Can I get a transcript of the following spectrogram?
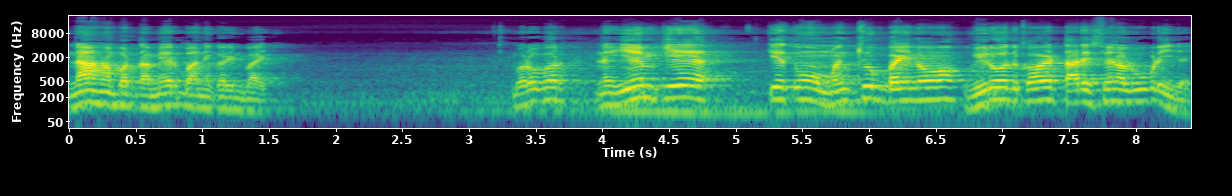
ના સાંભળતા, મહેરબાની કરીને ભાઈ. બરોબર? ને એમ કે કે તું મનસુખભાઈનો વિરોધ કર, તારી ચેનલ ઉપડી જાય.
